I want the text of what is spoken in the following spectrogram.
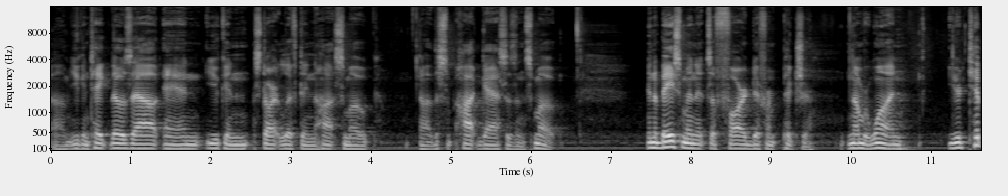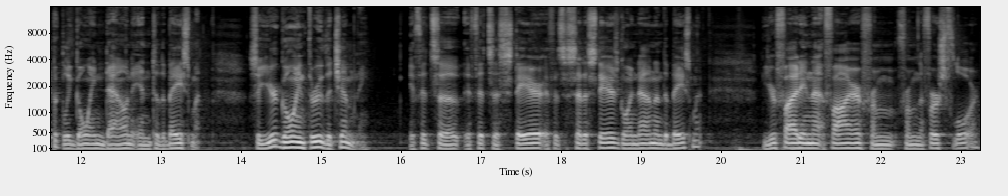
Um, you can take those out and you can start lifting the hot smoke, uh, the hot gases and smoke. In a basement, it's a far different picture. Number one, you're typically going down into the basement. So you're going through the chimney. If it's a if it's a stair, if it's a set of stairs going down in the basement, you're fighting that fire from from the first floor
